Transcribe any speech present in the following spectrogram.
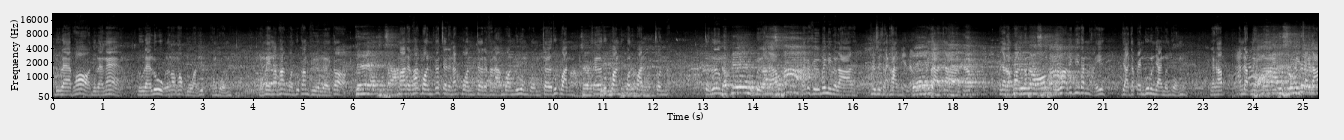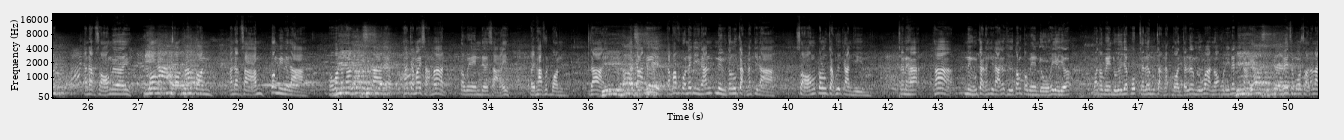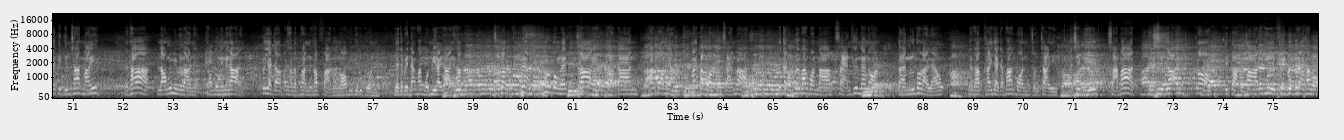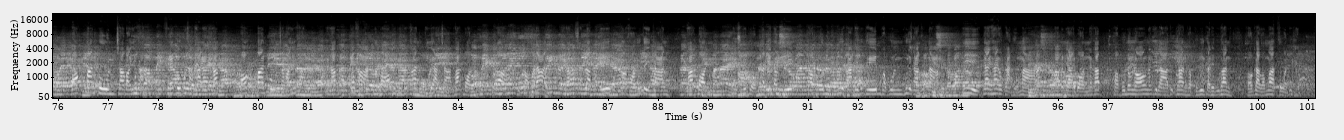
ดูแลพ่อดูแลแม่ ดูแลลูกแล้วก็ครอบครัวที่ของผมผมเองมาภาคบอลทุกค่ำคืนเลยก็มาแต่ภาคบอลก็เจอแต่นักบอลเจอแต่สนามบอลร่วมผมเจอทุกวัน เจอทุกวันทุกวันทุกวันจนจนเริ่มเบื่อแล้วแล้วก็คือไม่มีเวลา คือสิ่งสำคัญก็อยากจะประชาสัมพันธ์น้องๆหรือว่าพี่ๆท่านไหน อยากจะเป็นผู้บรรยายเหมือนผมนะครับ อันดับหนึ่งเลยต้องมีใจรัก อันดับสองเลยต้องชอบฟุตบอลอันดับสามต้องมีเวลา เพราะว่าถ้าท่านไม่มีเวลาเนี่ยท่านจะไม่สามารถตระเวนเดินสายไปภาคฟุตบอลได้และการที่จะพาฟุตบอลได้ดีนั้นหนึ่งต้องรู้จักนักกีฬาสองต้องรู้จักผู้จัดการทีมใช่ไหมฮะถ้าหนึ่งรู้จักนักกีฬาก็คือต้องตระเวนดูให้เยอะๆ พอตระเวนดูเยอะๆปุ๊บจะเริ่มรู้จักนักบอลจะเริ่มรู้ว่าน้องคนนี้เล่นที่ไหนเล่นสโมสรอะไรติดทีมชาติไหมแต่ถ้าเราไม่มีเวลาเนี่ยทำตรงนี้ไม่ได้ ก็อยากจะประชาสัมพันธ์นะครับฝากน้องๆพี่ๆทุกคนอยากจะเป็นนักพากย์บอลมีรายได้นะครับสำหรับผมเนี่ยพูดตรงๆเลยผมได้จากการพักบอลเนี่ยไม่ต่ำกว่าหนึ่งแสนบาทตั้งแต่ผมเริ่มพักบอลมาแสนขึ้นแน่นอน แต่ไม่รู้เท่าไหร่แล้วนะครับใครอยากจะพากย์บอลสนใจอาชีพนี้สามารถเป็นอาชีพได้ ก็ติดต่อผมมาได้ที่เฟซบุ๊กก็ได้ครับป๊อกบ้านปูนชาวบางยี่ขันเฟซบุ๊กภาษาไทยนะครับป๊อกบ้านปูนชาวบางยี่ขันนะครับก็ฝากน้องๆพี่ๆทุกท่านที่อยากจะพากย์บอลก็ติดต่อมาได้นะครับสำหรับวันนี้ผมก็ขอยุติการพากบอลในชีวิตผมแต่ที่ตอนนี้ขอบคุณผู้จัดการทีทุกทีม ขอบคุณผู้จัดการทุกหนามที่ได้ให้โอกาสผมมามาบรรยายบอลนะครับ ขอบคุณน้องๆนักกีฬาทุกท่าน ขอบคุณผู้จัดการทีทุกท่าน ขอกราบคำว่าสวัสดีครับ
